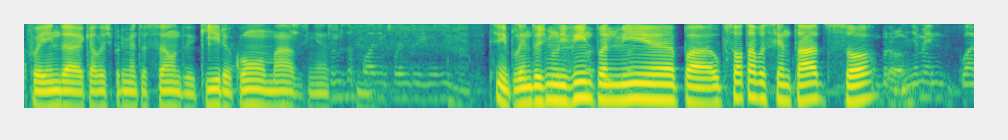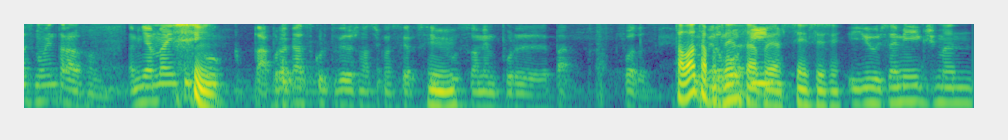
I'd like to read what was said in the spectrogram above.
que foi ainda aquela experimentação de Kira com má vizinhança. Estamos a falar em pleno 2020. Sim, pleno 2020, pandemia, pá, o pessoal estava sentado só. Bro, a minha mãe quase não entrava. mano. A minha mãe, tipo, Sim. pá, por acaso curto ver os nossos concertos, Hum. tipo, só mesmo por, eh, pá, foda-se. Está lá, Eu está ver o presente, meu está filho perto. Sim, sim, sim. E os amigos, mano,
